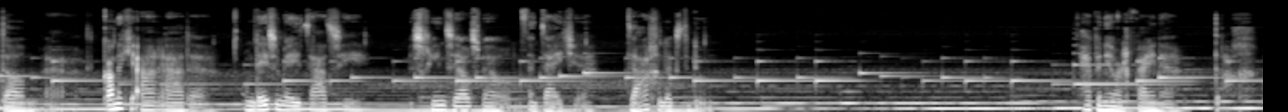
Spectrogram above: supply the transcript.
dan uh, kan ik je aanraden om deze meditatie misschien zelfs wel een tijdje dagelijks te doen. Heb een heel erg fijne dag.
